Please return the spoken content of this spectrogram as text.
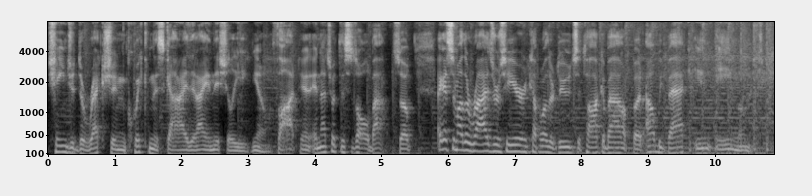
change of direction, quickness guy than I initially, you know, thought. And, and, that's what this is all about. So I got some other risers here, a couple other dudes to talk about, but I'll be back in a moment.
